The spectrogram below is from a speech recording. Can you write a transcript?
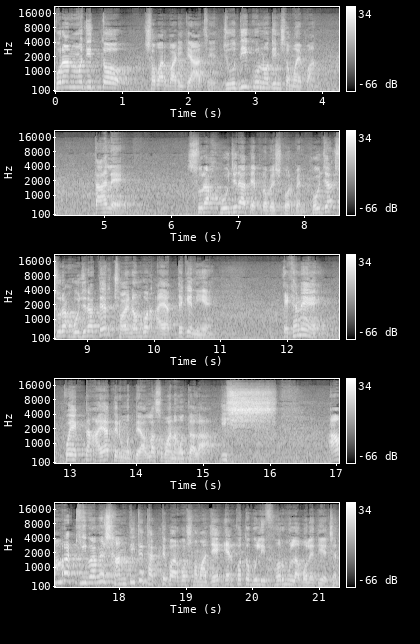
কোরআন মজিদ তো সবার বাড়িতে আছে। যদি কোনো দিন সময় পান, তাহলে সুরা হুজরাতে প্রবেশ করবেন। হুজরা, সুরা হুজরাতের ছয় নম্বর আয়াত থেকে নিয়ে, এখানে কয়েকটা আয়াতের মধ্যে আল্লাহ সুবাহতালা ইস, আমরা কীভাবে শান্তিতে থাকতে পারব সমাজে? এর কতগুলি ফর্মুলা বলে দিয়েছেন।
